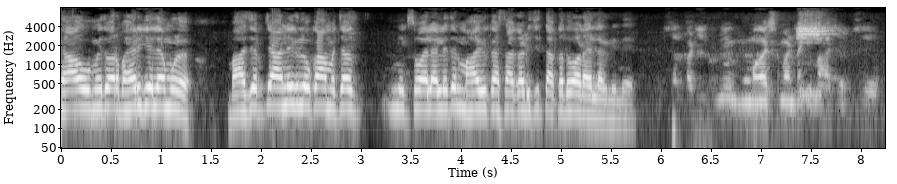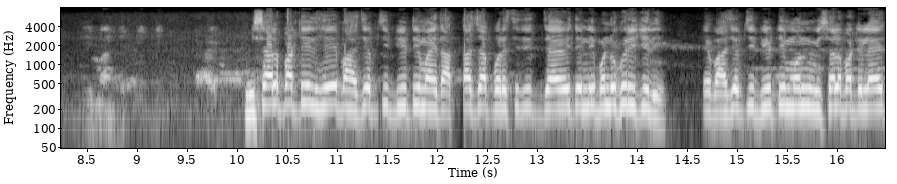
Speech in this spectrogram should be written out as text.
हा उमेदवार बाहेर गेल्यामुळं भाजपचे अनेक लोक आमच्या मिक्स व्हायला लागले तर महाविकास आघाडीची ताकद वाढायला लागलेली आहे. विशाल पाटील तुम्ही मग म्हणता की भाजपचे ही भाजप विशाल पाटील हे भाजपची बी टीम आहेत. आत्ताच्या परिस्थितीत ज्यावेळी त्यांनी बंडखोरी केली हे भाजपची बी टीम म्हणून विशाल पाटील आहेत.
